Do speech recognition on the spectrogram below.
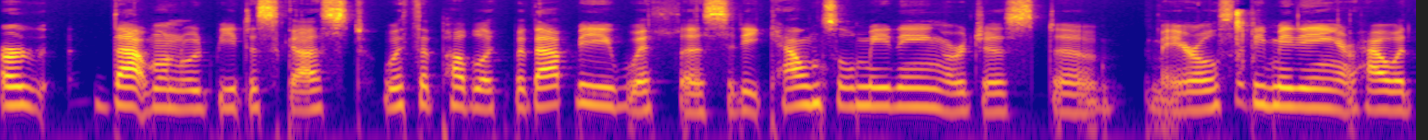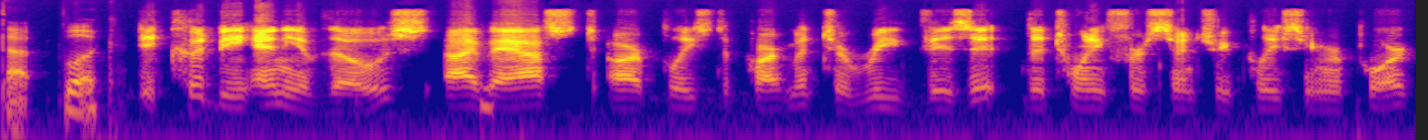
or that one would be discussed with the public. Would that be with a city council meeting or just a mayoral city meeting, or how would that look? It could be any of those. I've asked our police department to revisit the 21st century policing report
